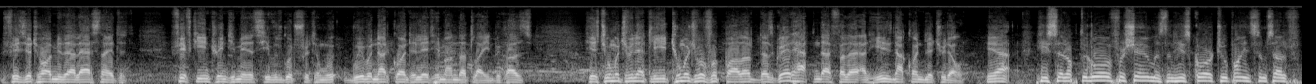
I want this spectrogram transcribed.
the physio told me there last night that 15 20 minutes he was good for it and we, we were not going to let him on that line because he's too much of an athlete, too much of a footballer. There's great hat in that fella and he's not going to let you down. Yeah, he set up the goal for Seamus and he scored two points himself.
